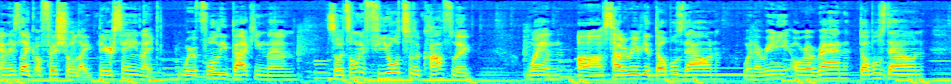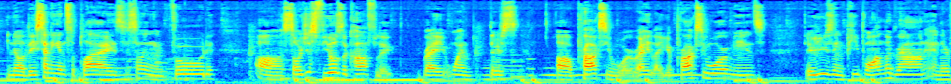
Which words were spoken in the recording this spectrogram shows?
and it's like official like they're saying like we're fully backing them so it's only fuel to the conflict when uh, Saudi Arabia doubles down when Iran or Iran doubles down you know they sending in supplies they're sending in food uh, so it just fuels the conflict right when there's a proxy war right? Like a proxy war means they're using people on the ground and they're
